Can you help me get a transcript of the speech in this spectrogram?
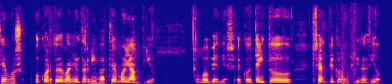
temos o cuarto de baño de arriba que é moi amplio. Como vedes, e co teito sempre con inclinación.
